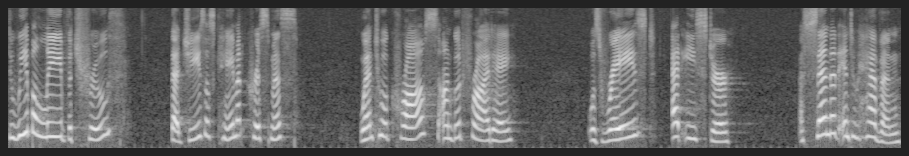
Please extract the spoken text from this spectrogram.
Do we believe the truth that Jesus came at Christmas, went to a cross on Good Friday, was raised at Easter, ascended into heaven,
